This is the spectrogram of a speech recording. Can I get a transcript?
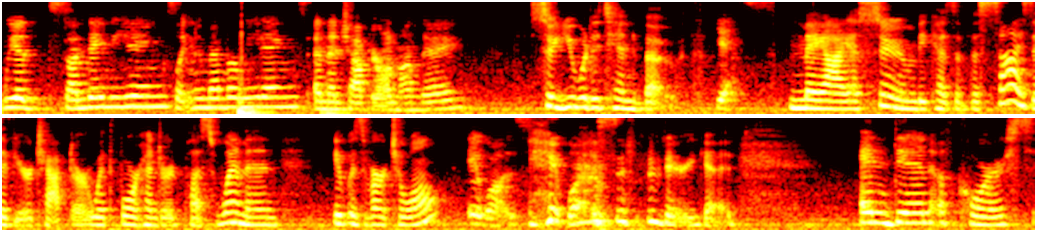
we had Sunday meetings, like new member meetings, and then chapter on Monday. So, you would attend both. Yes. may I assume, because of the size of your chapter with 400 plus women, it was virtual. It was. It was very good. And then, of course,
